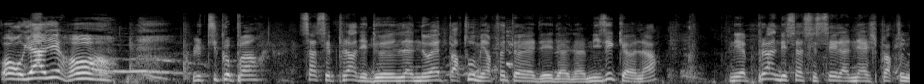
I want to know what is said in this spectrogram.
Oh regardez, oh Les petits copains. Ça c'est plein des de la Noël partout, mais en fait euh, des- de, la musique euh, là. Il y a plein de ça, c'est la neige partout.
